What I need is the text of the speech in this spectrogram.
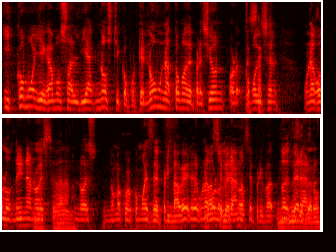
¿Y cómo llegamos al diagnóstico? Porque no una toma de presión, como dicen, una golondrina no, es, no es, no me acuerdo cómo es de primavera, una golondrina no hace primavera, no, es verano,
